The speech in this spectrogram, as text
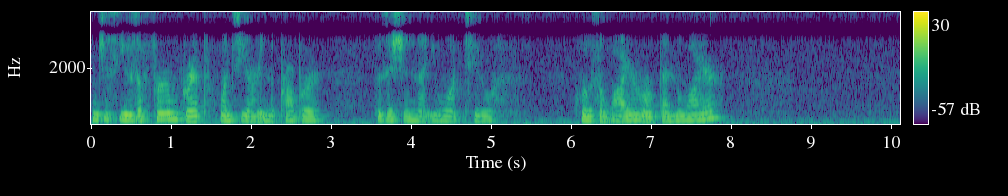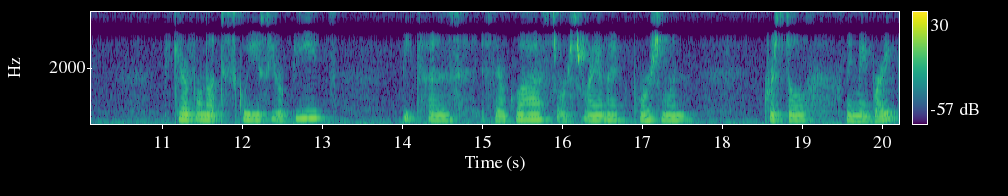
and just use a firm grip once you're in the proper position that you want to close the wire or bend the wire. Be careful not to squeeze your beads because if they're glass or ceramic, porcelain, crystal, they may break.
